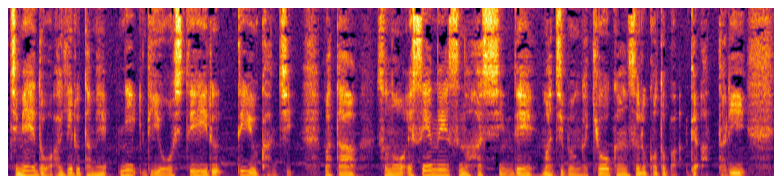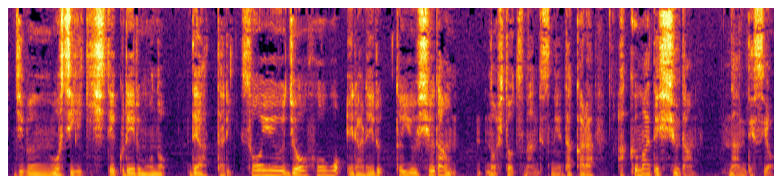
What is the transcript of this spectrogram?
知名度を上げるために利用しているっていう感じ。また、その SNS の発信で、まあ自分が共感する言葉であったり、自分を刺激してくれるものであったり、そういう情報を得られるという手段の一つなんですね。だから、あくまで手段なんですよ。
